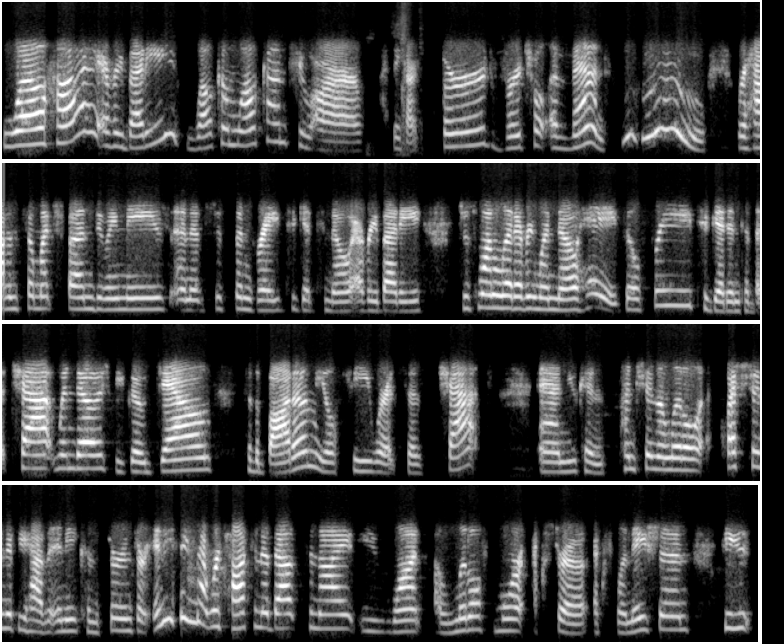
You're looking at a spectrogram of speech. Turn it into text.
Well, hi, everybody. Welcome, welcome to our, I think, our third virtual event. Woohoo! We're having so much fun doing these, and it's just been great to get to know everybody. Just want to let everyone know hey, feel free to get into the chat window. If you go down to the bottom, you'll see where it says chat and you can punch in a little question if you have any concerns or anything that we're talking about tonight. You want a little more extra explanation,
